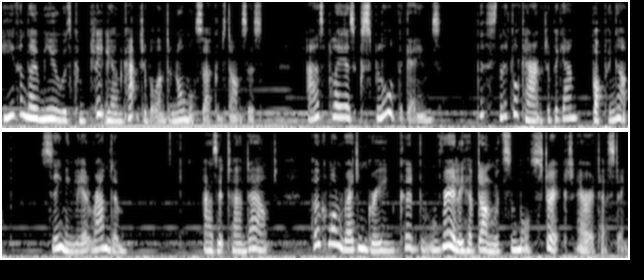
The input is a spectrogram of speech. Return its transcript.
even though Mew was completely uncatchable under normal circumstances, as players explored the games, this little character began popping up, seemingly at random. As it turned out, Pokemon Red and Green could really have done with some more strict error testing,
